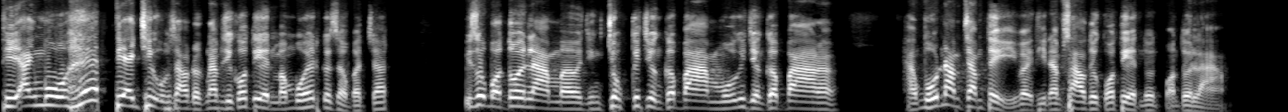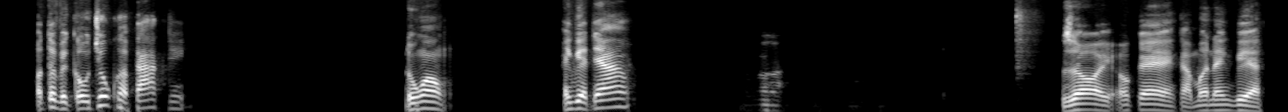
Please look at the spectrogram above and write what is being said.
thì anh mua hết, thì anh chịu sao được? Làm gì có tiền mà mua hết cơ sở vật chất? Ví dụ bọn tôi làm những chục cái trường cấp 3 mỗi cái trường cấp 3 hàng bốn năm trăm tỷ vậy thì làm sao tôi có tiền bọn tôi làm? Bọn tôi phải cấu trúc hợp tác chứ. Đúng không? Anh Việt nhá. Rồi ok cảm ơn anh Việt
